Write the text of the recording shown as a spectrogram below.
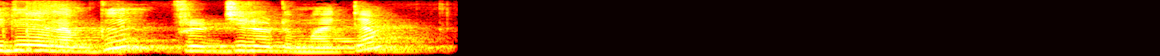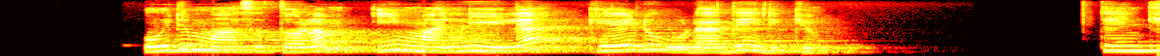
ഇതിനെ നമുക്ക് ഫ്രിഡ്ജിലോട്ട് മാറ്റാം. ഒരു മാസത്തോളം ഈ മല്ലിയില കേടുകൂടാതെ ഇരിക്കും. താങ്ക്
